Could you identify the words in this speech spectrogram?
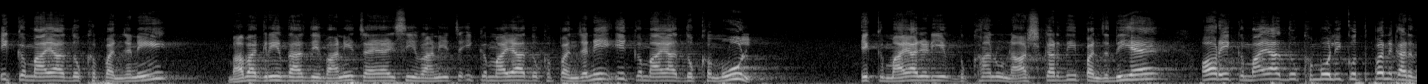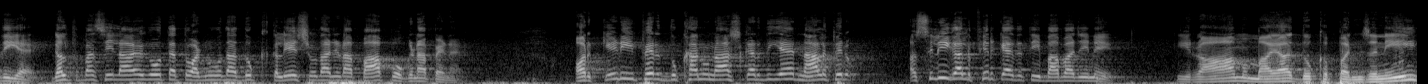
ਇੱਕ ਮਾਇਆ ਦੁੱਖ ਭੰਜਨੀ, ਬਾਬਾ ਗਰੀਬਦਾਸ ਦੀ ਬਾਣੀ ਚ ਆਇਆ, ਇਸੀ ਬਾਣੀ ਚ, ਇੱਕ ਮਾਇਆ ਦੁੱਖ ਭੰਜਨੀ, ਇੱਕ ਮਾਇਆ ਦੁੱਖ ਮੂਲ। ਇੱਕ ਮਾਇਆ ਜਿਹੜੀ ਦੁੱਖਾਂ ਨੂੰ ਨਾਸ਼ ਕਰਦੀ, ਭੰਜਦੀ ਹੈ, ਔਰ ਇੱਕ ਮਾਇਆ ਦੁੱਖ ਮੂਲ ਇੱਕ ਉਤਪੰਨ ਕਰਦੀ ਹੈ। ਗਲਤ ਪਾਸੇ ਲਾਏਗੋ ਤਾਂ ਤੁਹਾਨੂੰ ਉਹਦਾ ਦੁੱਖ ਕਲੇਸ਼, ਉਹਦਾ ਜਿਹੜਾ ਪਾਪ ਭੋਗਣਾ ਪੈਣਾ ਹੈ। ਔਰ ਕਿਹੜੀ ਫਿਰ ਦੁੱਖਾਂ ਨੂੰ ਨਾਸ਼ ਕਰਦੀ ਹੈ? ਨਾਲ ਫਿਰ ਅਸਲੀ ਗੱਲ ਫਿਰ ਕਹਿ ਦਿੱਤੀ ਬਾਬਾ ਜੀ ਨੇ ਕਿ RAM ਮਾਇਆ ਦੁੱਖ ਭੰਜਨੀ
